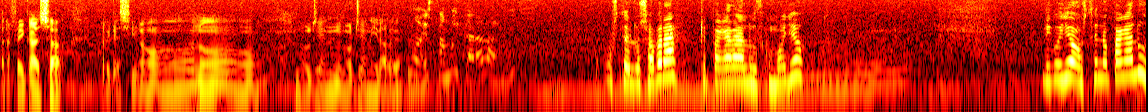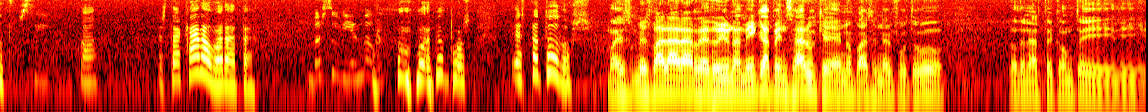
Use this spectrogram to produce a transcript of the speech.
per fer caixa, perquè si no, no, no, els, hi, no els hi anirà bé. No, está muy cara la luz. Usted lo sabrá, que pagará luz como yo. Digo yo, ¿usted no paga luz? Sí, Ah, ¿Está cara o barata? va subiendo. bueno, pues es para todos. Més, més val ara reduir una mica, pensar-ho, que no passi en el futur, no donar-te compte i dir,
